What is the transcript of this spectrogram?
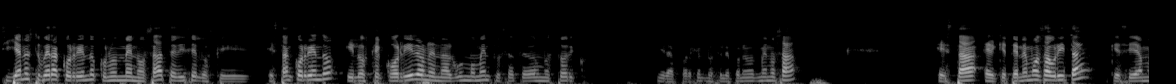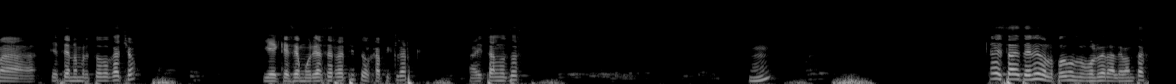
Si ya no estuviera corriendo, con un menos A te dice los que están corriendo y los que corrieron en algún momento, o sea, te da un histórico. Mira, por ejemplo, si le ponemos menos A, está el que tenemos ahorita, que se llama este nombre todo gacho, y el que se murió hace ratito, Happy Clark. Ahí están los dos. ¿Mm? Está detenido, lo podemos volver a levantar.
